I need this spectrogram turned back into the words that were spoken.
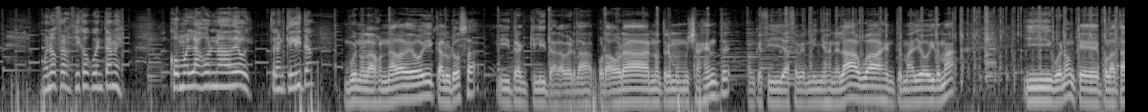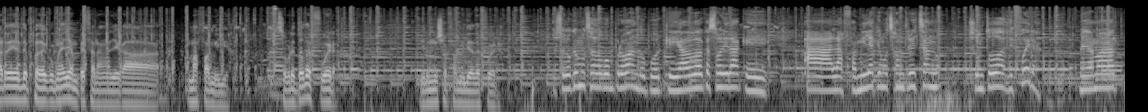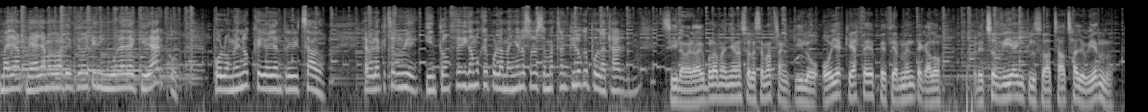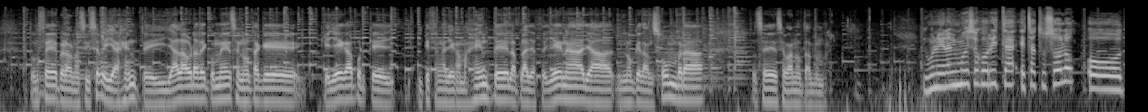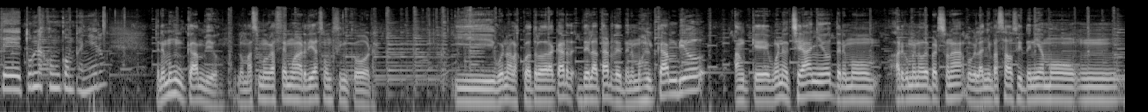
Bueno, Francisco, cuéntame, ¿cómo es la jornada de hoy? ¿Tranquilita? Bueno, la jornada de hoy calurosa y tranquilita, la verdad. Por ahora no tenemos mucha gente, aunque sí ya se ven niños en el agua, gente mayor y demás. Y bueno, aunque por la tarde después de comer ya empezarán a llegar más familias, sobre todo de fuera. Vienen muchas familias de fuera. Eso es lo que hemos estado comprobando, porque ha dado la casualidad que a las familias que hemos estado entrevistando son todas de fuera. Me, llama, me, ha, me ha llamado la atención que ninguna es de aquí de Arco, por lo menos que yo haya entrevistado. La verdad que está muy bien. Y entonces digamos que por la mañana suele ser más tranquilo que por la tarde. ¿no? Sí, la verdad que por la mañana suele ser más tranquilo. Hoy es que hace especialmente calor, pero estos días incluso ha estado está lloviendo. Entonces, pero aún así se veía gente y ya a la hora de comer se nota que llega porque empiezan a llegar más gente, la playa se llena, ya no quedan sombras, entonces se va notando más. Y bueno, y ahora mismo de socorrista, ¿estás tú solo o te turnas con un compañero? Tenemos un cambio, lo máximo que hacemos al día son 5 horas. Y bueno, a las 4 de la, tarde tenemos el cambio, aunque bueno, este año tenemos algo menos de personal, porque el año pasado sí teníamos un,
